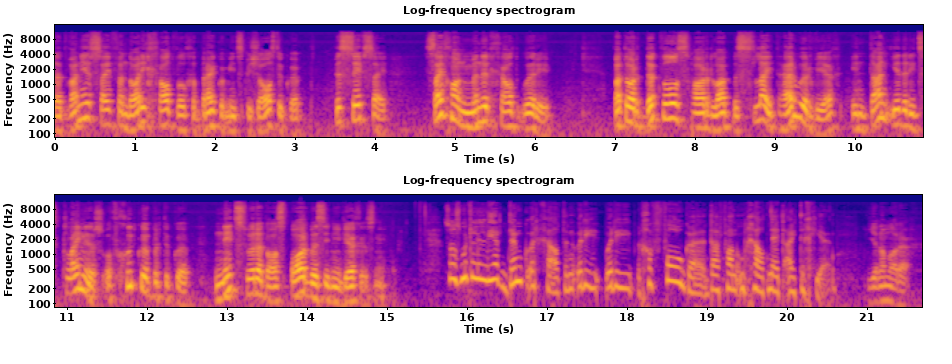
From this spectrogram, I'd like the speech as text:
dat wanneer sy van daardie geld wil gebruik om iets spesiaals te koop, besef sy sy gaan minder geld oor hê wat haar dikwels haar laat besluit heroorweeg en dan eerder iets kleiners of goedkoper te koop net sodat haar spaarbusie nie leeg is nie. So ons moet hulle leer dink oor geld en oor die oor die gevolge daarvan om geld net uit te gee. Heeltemal reg.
